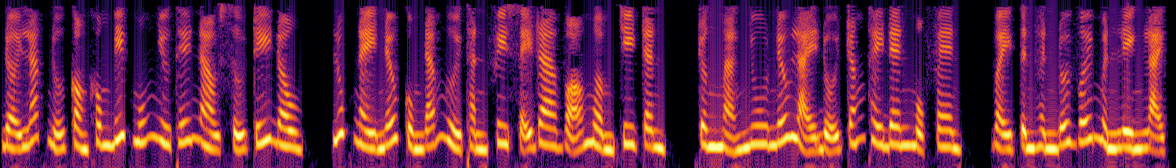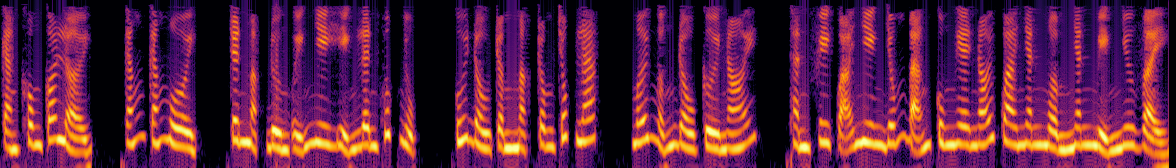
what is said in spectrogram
đợi lát nữa còn không biết muốn như thế nào xử trí đâu, lúc này nếu cùng đám người thành phi xảy ra võ mồm chi tranh, Trần Mạn Nhu nếu lại đổi trắng thay đen một phen, vậy tình hình đối với mình liền lại càng không có lợi, cắn cắn môi trên mặt đường Uyển Nhi hiện lên khuất nhục, cúi đầu trầm mặt trong chốc lát, mới ngẩng đầu cười nói, Thành Phi quả nhiên giống bản cung nghe nói qua nhanh mồm nhanh miệng như vậy,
